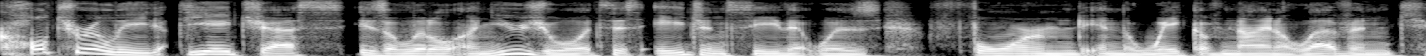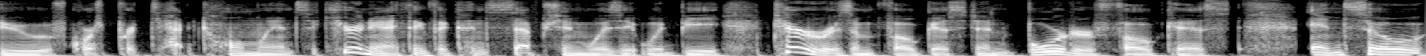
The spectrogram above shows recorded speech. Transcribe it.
Culturally, DHS is a little unusual. It's this agency that was formed in the wake of 9 11 to, of course, protect Homeland Security. I think the conception was it would be terrorism focused and border focused. And so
